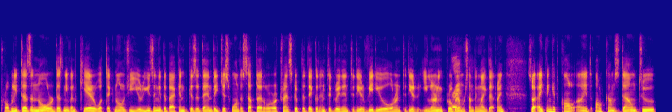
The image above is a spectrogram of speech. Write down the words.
probably doesn't know or doesn't even care what technology you're using at the backend. Because at the end, they just want a subtitle or a transcript that they could integrate into their video or into their e-learning program right. or something like that, right? So I think it call it all comes down to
